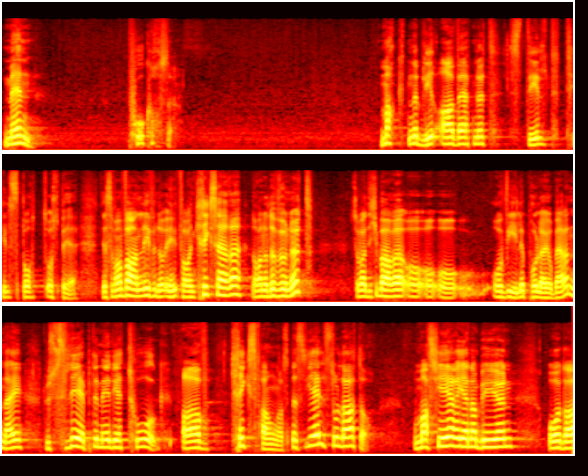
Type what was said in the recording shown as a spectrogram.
Men på korset. Maktene blir avvæpnet, stilt til spott og spe. Det som var vanlig for en krigsherre når han hadde vunnet, så var det ikke bare å, å, å, å hvile på laurbæren. Nei, du slepte med deg et tog av krigsfanger, spesielt soldater, og marsjerer gjennom byen, og da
